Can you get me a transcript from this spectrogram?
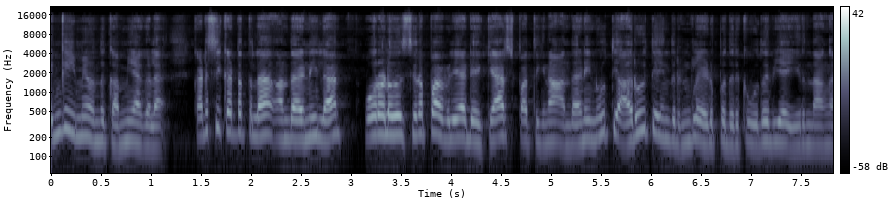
எங்கேயுமே வந்து கம்மியாகலை. கடைசி கட்டத்தில் அந்த அணியில் ஓரளவு சிறப்பாக விளையாடிய கேர்ஸ் பார்த்தீங்கன்னா அந்த அணி நூற்றி அறுபத்தி ஐந்து ரன்களை எடுப்பதற்கு உதவியாக இருந்தாங்க.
